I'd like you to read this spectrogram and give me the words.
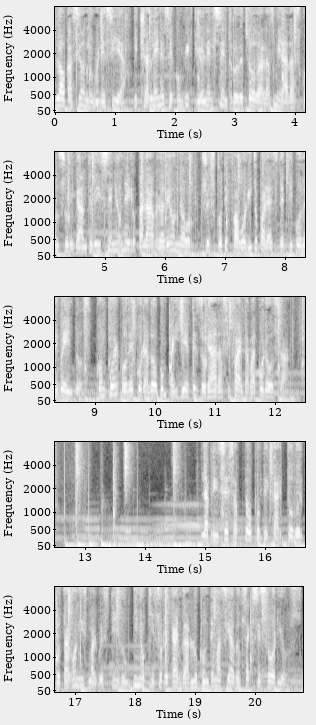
La ocasión lo merecía, y Charlene se convirtió en el centro de todas las miradas con su elegante diseño negro palabra de honor, su escote favorito para este tipo de eventos, con cuerpo decorado con pailletes doradas y falda vaporosa. La princesa optó por dejar todo el protagonismo al vestido y no quiso recargarlo con demasiados accesorios.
